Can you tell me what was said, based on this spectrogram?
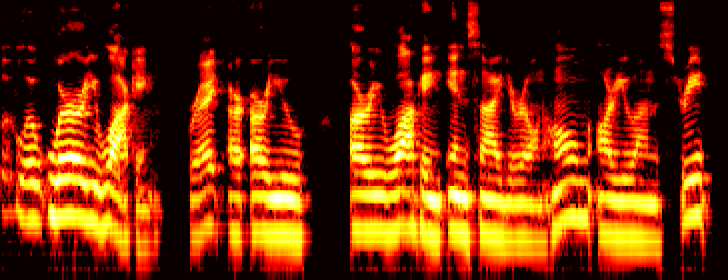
wh- where are you walking? Right? Are are you are you walking inside your own home? Are you on the street,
